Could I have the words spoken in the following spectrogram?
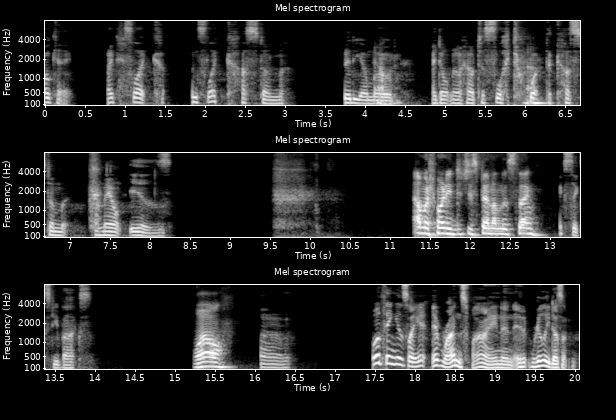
Okay, I can select. I can select custom video mode. Um, I don't know how to select um, what the custom amount is. How much money did you spend on this thing? Like sixty bucks. Well, Um, well, the thing is, like, it, it runs fine, and it really doesn't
